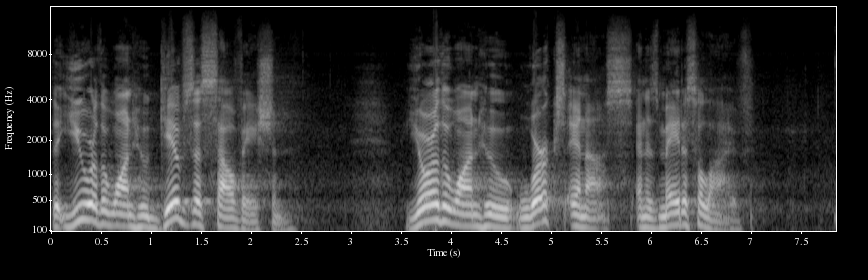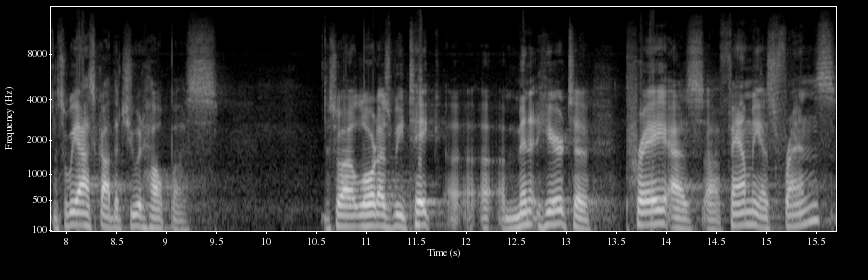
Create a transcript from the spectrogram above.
that you are the one who gives us salvation. You're the one who works in us and has made us alive. And so we ask God that you would help us. So, uh, Lord, as we take a, a, minute here to pray as family, as friends.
